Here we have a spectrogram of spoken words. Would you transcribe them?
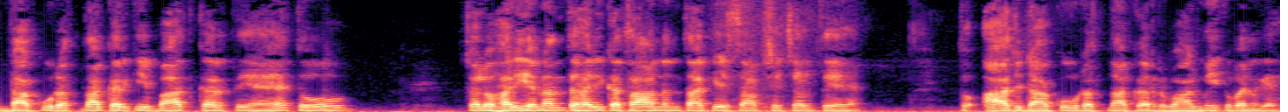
डाकू रत्नाकर की बात करते हैं तो चलो हरि अनंत, हरि कथा अनंता के हिसाब से चलते हैं। तो आज डाकू रत्नाकर वाल्मीकि बन गए।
